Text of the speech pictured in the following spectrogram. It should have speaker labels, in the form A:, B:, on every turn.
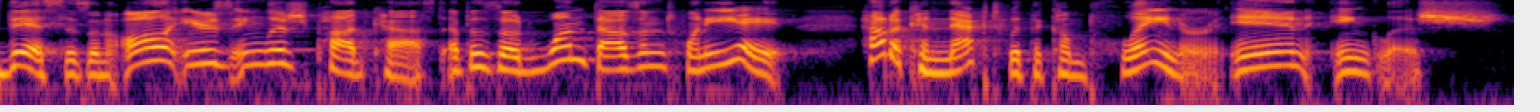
A: This is an All Ears English podcast, episode 1028 How to Connect with a Complainer in English.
